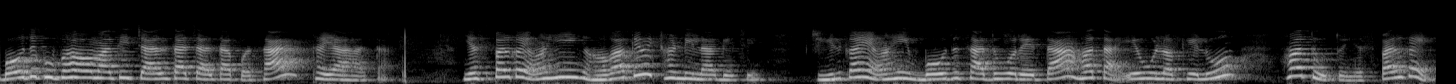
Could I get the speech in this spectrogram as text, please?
બૌદ્ધ ગુફાઓમાંથી ચાલતા ચાલતા પસાર થયા હતા. યશપાલ કહે અહીં હવા કેવી ઠંડી લાગે છે? ઝીલ કહે અહીં બૌદ્ધ સાધુઓ રહેતા હતા એવું લખેલું હતું. તો યશપાલ કહે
